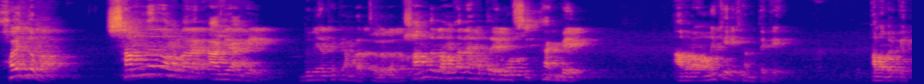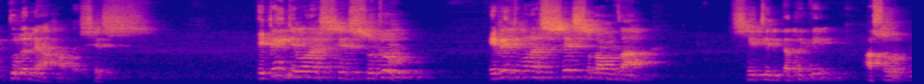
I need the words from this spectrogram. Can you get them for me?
হয়তোবা সামনের রমজানের আগে আগে দুনিয়া থেকে আমরা চলে যাব। সামনের রমজানে হয়তো এই মসজিদ থাকবে আমরা অনেকেই এখান থেকে আমাদেরকে তুলে নেওয়া হবে শেষ। এটাই জীবনের শেষ সুযোগ। এটাই জীবনের শেষ রমজান। সেই চিন্তা থেকে আসল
